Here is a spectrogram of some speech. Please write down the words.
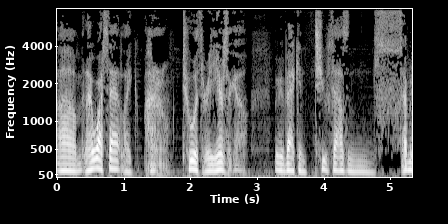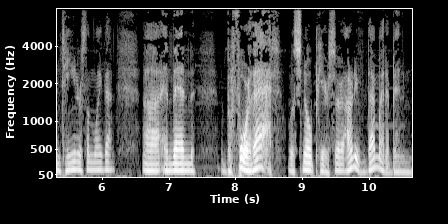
um, and I watched that like I don't know two or three years ago, maybe back in 2017 or something like that. Uh, and then before that was Snowpiercer. I don't even that might have been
